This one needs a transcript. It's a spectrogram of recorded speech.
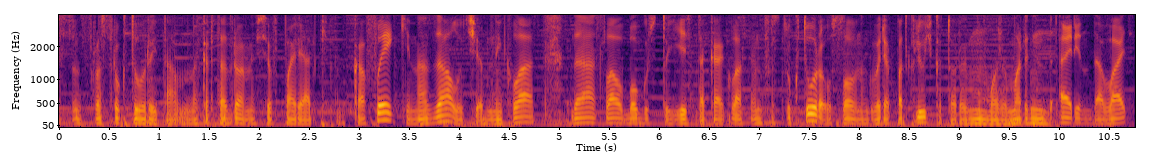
с инфраструктурой там на картодроме все в порядке. Там, кафе, кинозал, учебный класс. Да, слава богу, что есть такая классная инфраструктура, условно говоря, под ключ, который мы можем арендовать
